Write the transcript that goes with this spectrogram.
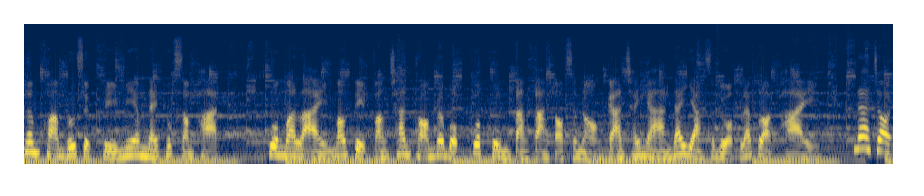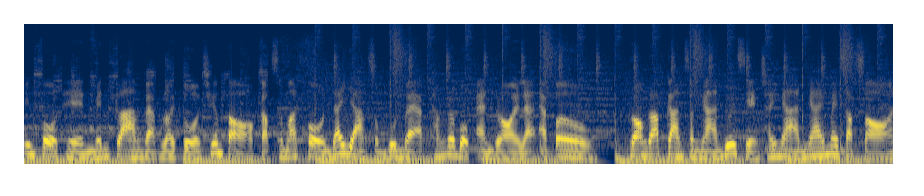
เพิ่มความรู้สึกพรีเมียมในทุกสัมผัส พวงมาลัยมัลติฟังก์ชันพร้อมระบบควบคุมต่างๆ ตอบสนองการใช้งานได้อย่างสะดวกและปลอดภัย หน้าจออินโฟเทนเมนต์กลางแบบลอยตัวเชื่อมต่อกับสมาร์ทโฟนได้อย่างสมบูรณ์แบบทั้งระบบ Android และ Apple รองรับการสั่งงานด้วยเสียงใช้งานง่ายไม่ซับซ้อน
